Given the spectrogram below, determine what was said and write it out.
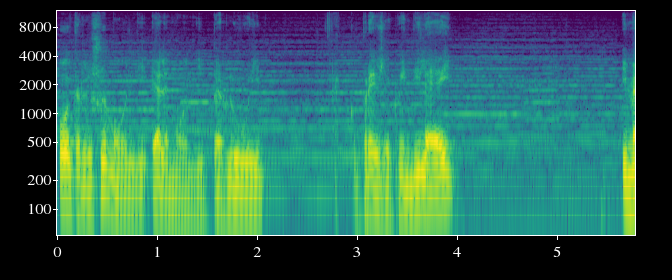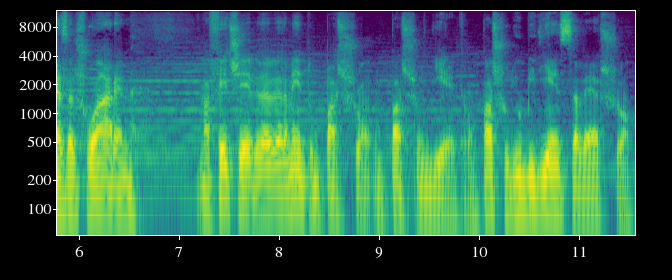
oltre alle sue mogli e alle mogli per lui. Ecco, prese quindi lei in mezzo al suo harem, ma fece veramente un passo, un passo indietro, un passo di ubbidienza verso,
